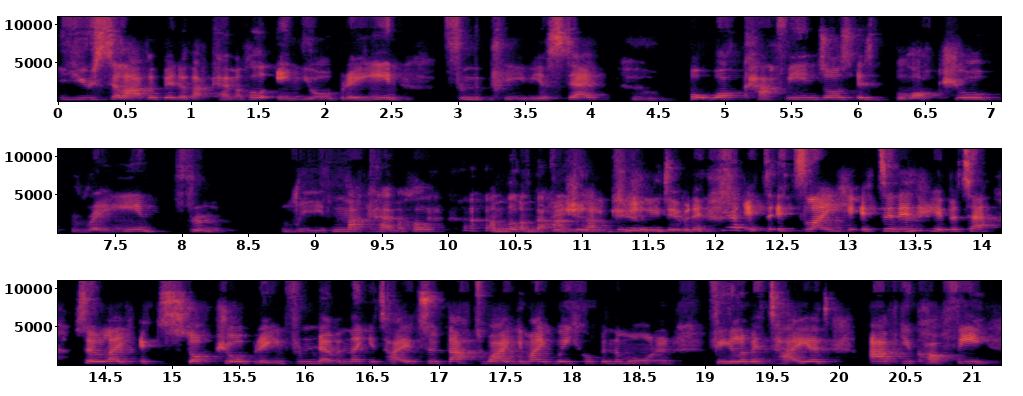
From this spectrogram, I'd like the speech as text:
you still have a bit of that chemical in your brain from the previous day. Mm. But what caffeine does is blocks your brain from reading that chemical. I'm, I'm visually visually doing it. Yeah. It's it's like it's an inhibitor. So like it stops your brain from knowing that you're tired. So that's why you might wake up in the morning, feel a bit tired, have your coffee,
